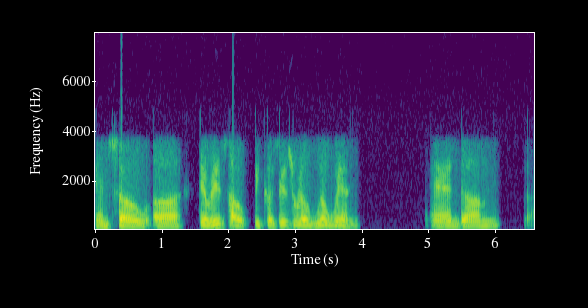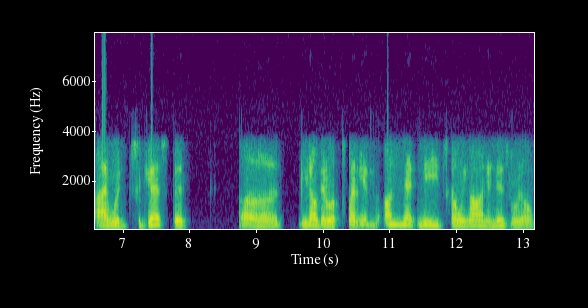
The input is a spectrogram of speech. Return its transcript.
And so uh, there is hope because Israel will win. And um, I would suggest that, uh, you know, there are plenty of unmet needs going on in Israel.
